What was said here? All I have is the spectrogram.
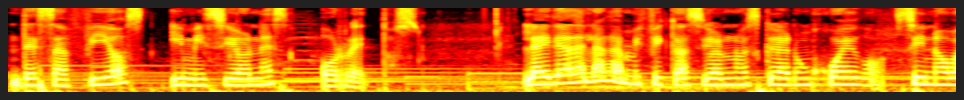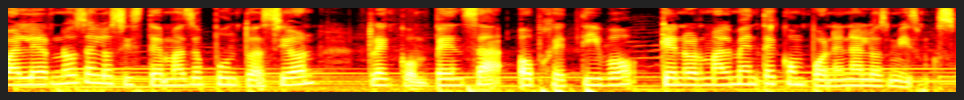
desafíos y misiones o retos. La idea de la gamificación no es crear un juego, sino valernos de los sistemas de puntuación, recompensa, objetivo que normalmente componen a los mismos.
